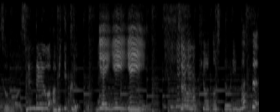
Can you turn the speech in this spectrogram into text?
その、洗礼を浴びてくるっていうね。イェイイェイイェイ。それを目標としております。はい。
